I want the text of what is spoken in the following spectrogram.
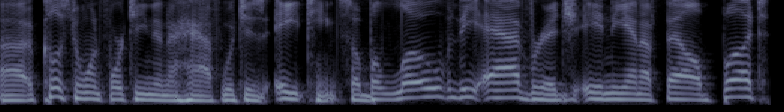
uh, close to 114 and a half, which is 18th. So below the average in the NFL, but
